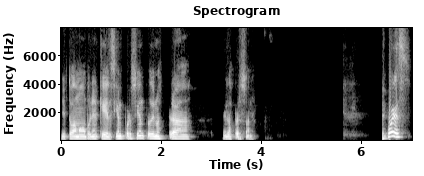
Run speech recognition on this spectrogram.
Y esto vamos a poner que es el 100% de nuestra, de las personas. Después,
